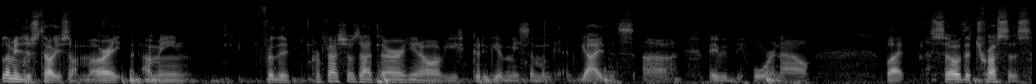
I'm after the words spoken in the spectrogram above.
Let me just tell you something. All right. I mean, for the professionals out there, you know, you could have given me some guidance uh, maybe before now. But so the trusses.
